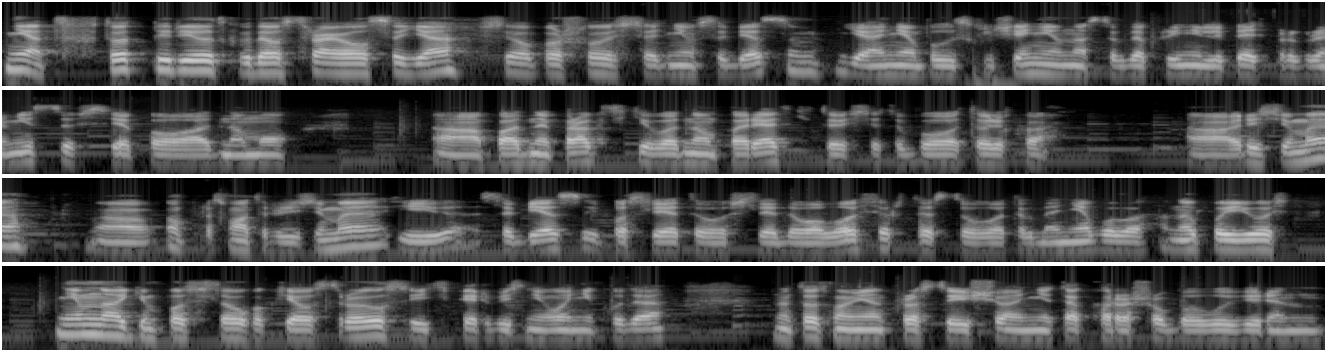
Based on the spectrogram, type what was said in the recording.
нет, в тот период, когда устраивался я, все обошлось одним собесом. Я не был исключением. Нас тогда приняли пять программистов, все по одному, а, по одной практике в одном порядке. То есть это было только а, резюме, а, ну, просмотр резюме и собес, и после этого следовал офер. Тестового тогда не было. Оно появилось немногим после того, как я устроился, и теперь без него никуда на тот момент просто еще не так хорошо был уверен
